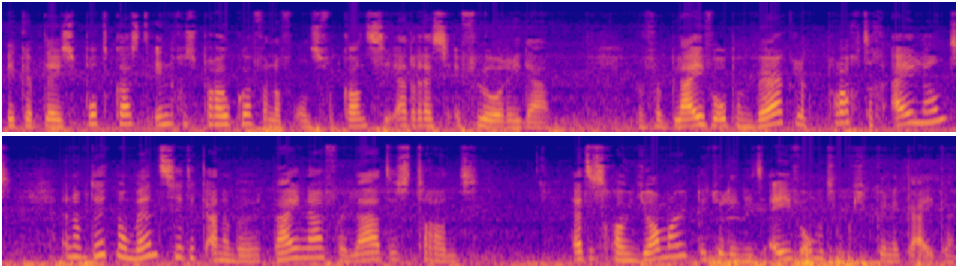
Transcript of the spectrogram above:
Ik heb deze podcast ingesproken vanaf ons vakantieadres in Florida. We verblijven op een werkelijk prachtig eiland en op dit moment zit ik aan een bijna verlaten strand. Het is gewoon jammer dat jullie niet even om het hoekje kunnen kijken.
